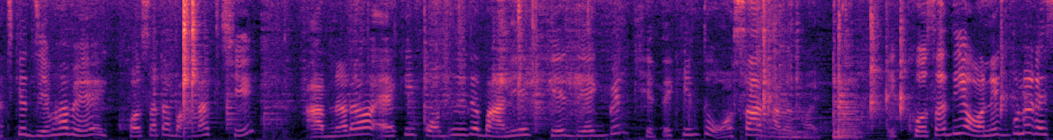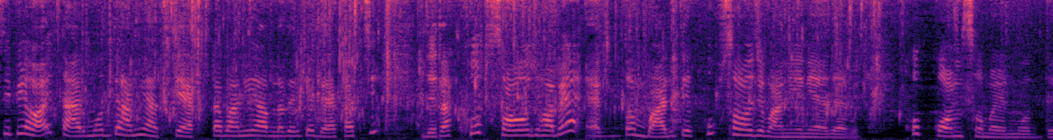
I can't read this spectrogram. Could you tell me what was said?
আজকে যেভাবে খসাটা বানাচ্ছি, আপনারাও একই পদ্ধতিতে বানিয়ে খেয়ে দেখবেন, খেতে কিন্তু অসাধারণ হয়। এই খোসা দিয়ে অনেকগুলো রেসিপি হয়, তার মধ্যে আমি আজকে একটা বানিয়ে আপনাদেরকে দেখাচ্ছি, যেটা খুব সহজ হবে, একদম বাড়িতে খুব সহজে বানিয়ে নেওয়া যাবে, খুব কম সময়ের মধ্যে।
